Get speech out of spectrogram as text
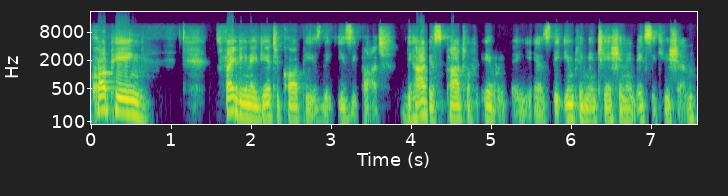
copying finding an idea to copy is the easy part. The hardest part of everything is the implementation and execution.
